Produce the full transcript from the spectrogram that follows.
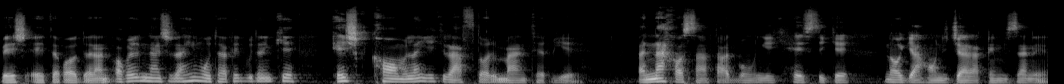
بهش اعتقاد دارن. آقای نجر رحیم معتقد بودن که عشق کاملا یک رفتار منطقیه و نخواستن فقط به اون یک حسی که ناگهانی جرقه می‌زنه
